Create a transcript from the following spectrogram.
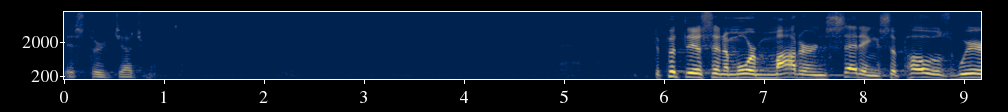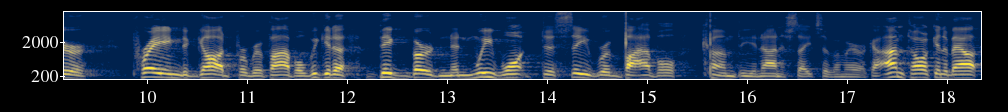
is through judgment. To put this in a more modern setting, suppose we're praying to God for revival. We get a big burden and we want to see revival come to the United States of America. I'm talking about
